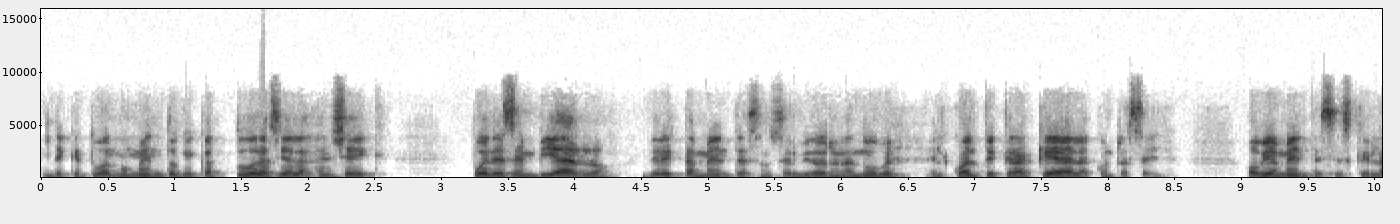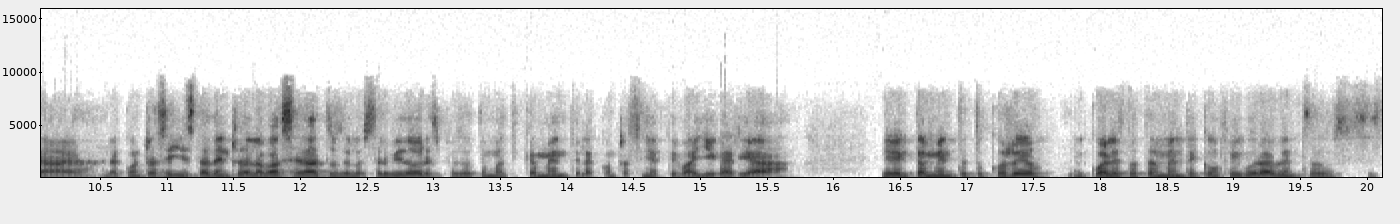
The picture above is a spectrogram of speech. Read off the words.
de que tú al momento que capturas ya la handshake, puedes enviarlo directamente a un servidor en la nube, el cual te craquea la contraseña. Obviamente, si es que la, la, contraseña está dentro de la base de datos de los servidores, pues automáticamente la contraseña te va a llegar ya directamente a tu correo, el cual es totalmente configurable. Entonces,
